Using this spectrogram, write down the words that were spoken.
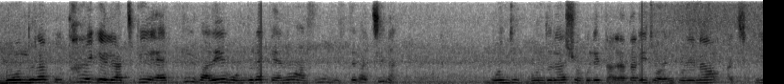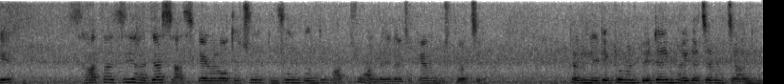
বন্ধুরা কোথায় গেলে? আজকে একেবারে বন্ধুরা কেন আসুন বুঝতে পারছি না। বন্ধু, বন্ধুরা সকলে তাড়াতাড়ি জয়েন করে নাও। আজকে সাতাশি হাজার সাবস্ক্রাইবার অথচ দুজন বন্ধু মাত্র অনলাইন আছে। কেন বুঝতে পারছি না। কারণ এটা একটু আমার পে টাইম হয়ে গেছে, আমি জানি।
